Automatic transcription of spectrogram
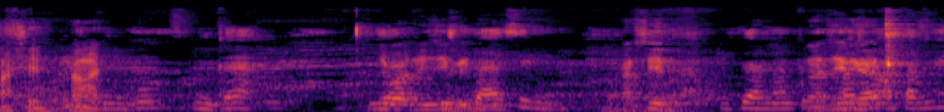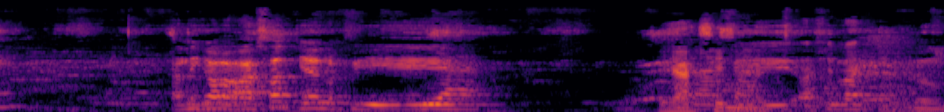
Asin banget. enggak Coba dicipin. asin Asin. bisa nanti Asin pas matangnya Nanti kalau asat ya lebih ya Ya, asin. lebih asin lagi. Hmm.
